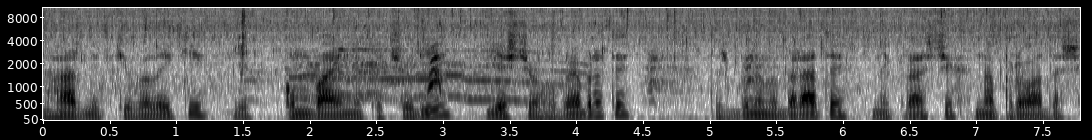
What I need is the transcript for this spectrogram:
Гарні такі великі, як комбайни качурі, є з чого вибрати. Тож будемо вибирати найкращих на продаж.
